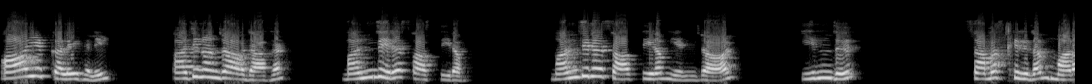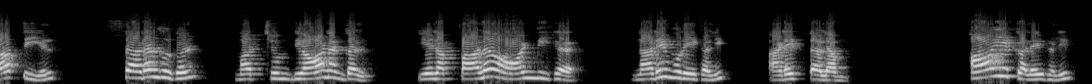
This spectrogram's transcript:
ஆயக்கலைகளில் பதினொன்றாவதாக மந்திர சாஸ்திரம். மந்திர சாஸ்திரம் என்றால் இந்து சமஸ்கிருதம் மராத்தியில் சடங்குகள் மற்றும் தியானங்கள் என பல ஆன்மீக நடைமுறைகளின் அடைத்தளம். ஆயக்கலைகளில்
